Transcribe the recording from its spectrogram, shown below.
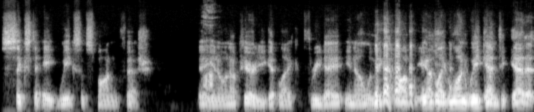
six to eight weeks of spawning fish. Wow. You know, and up here you get like three days. You know, when they come up, you have like one weekend yep. to get it,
